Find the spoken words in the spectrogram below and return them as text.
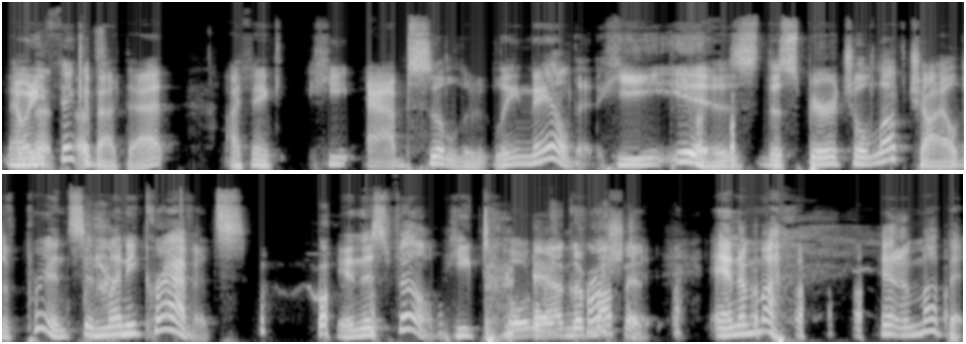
Now, when Isn't you that- think that's- about that, I think he absolutely nailed it. He is the spiritual love child of Prince and Lenny Kravitz in this film. He totally And a crushed Muppet. it. And a mu- and a Muppet.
